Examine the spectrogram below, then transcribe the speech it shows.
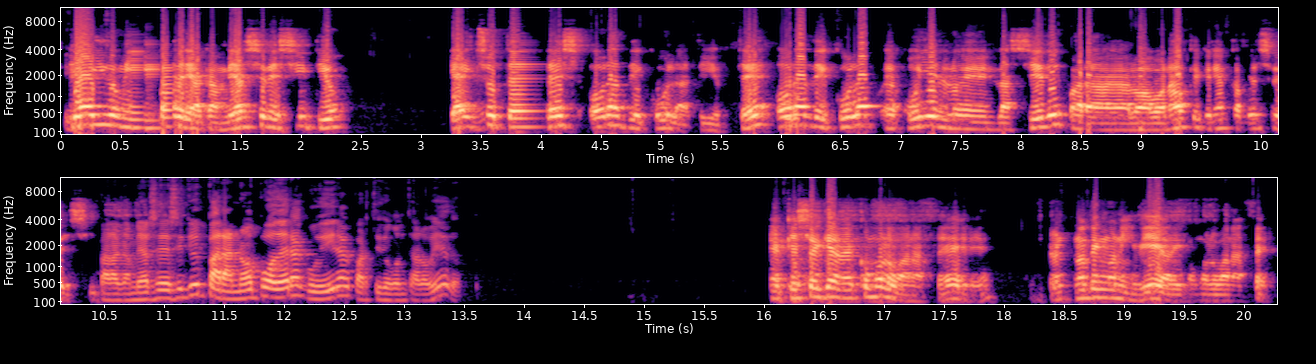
Y ha ido mi padre a cambiarse de sitio ha hecho tres horas de cola, tío. Tres horas de cola eh, hoy en, la sede para los abonados que querían cambiarse de sitio. Para cambiarse de sitio y para no poder acudir al partido contra el Oviedo. Es que eso hay que ver cómo lo van a hacer, ¿eh? Yo no tengo ni idea de cómo lo van a hacer.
